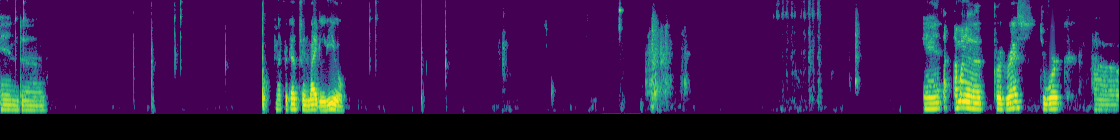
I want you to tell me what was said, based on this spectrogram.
and uh, I forgot to invite Leo. And I'm gonna progress to work uh,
